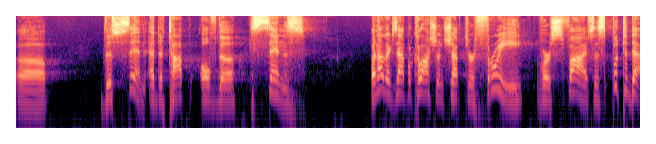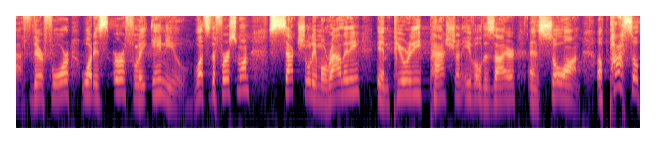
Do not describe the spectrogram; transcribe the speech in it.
uh, this sin at the top of the sins. Another example, Colossians chapter 3, verse 5 says, Put to death, therefore, what is earthly in you. What's the first one? Sexual immorality, impurity, passion, evil desire, and so on. Apostle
